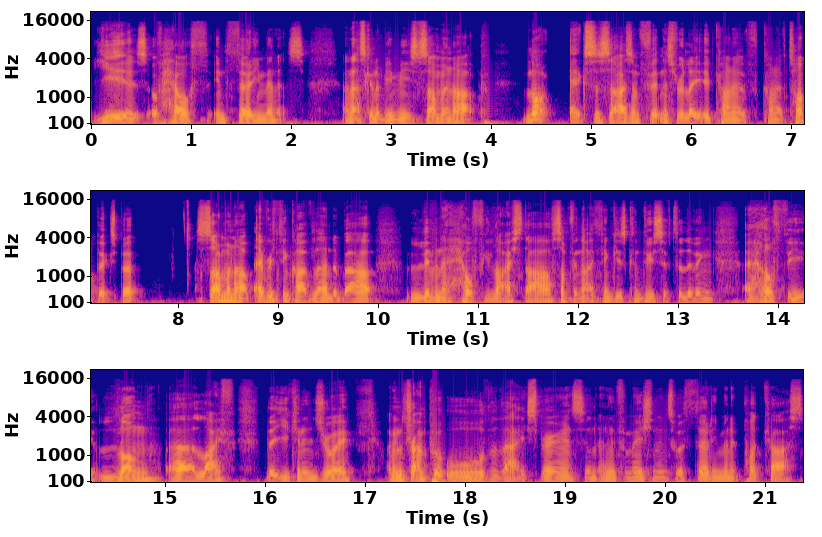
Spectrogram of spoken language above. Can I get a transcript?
years of health in 30 minutes, and that's going to be me summing up not exercise and fitness related kind of kind of topics, but summing up everything I've learned about living a healthy lifestyle, something that I think is conducive to living a healthy, long uh, life that you can enjoy. I'm going to try and put all of that experience and, and information into a 30 minute podcast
